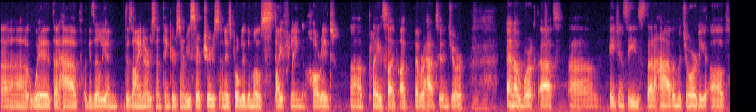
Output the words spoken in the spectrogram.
uh, with that have a gazillion designers and thinkers and researchers, and it's probably the most stifling, horrid uh, place I've, I've ever had to endure. Mm-hmm. And I've worked at uh, agencies that have a majority of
